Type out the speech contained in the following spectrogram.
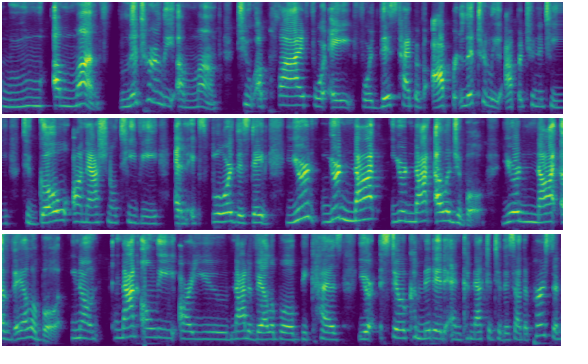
a month literally a month to apply for a for this type of oppor- literally opportunity to go on national tv and explore this data. You're you're not you're not eligible. You're not available. You know not only are you not available because you're still committed and connected to this other person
